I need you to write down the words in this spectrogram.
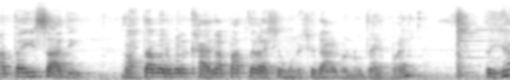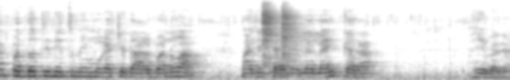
आता ही साधी. भाताबरोबर खायला पातळ अशी मुगाची डाळ बनवत आहे आपण. तर ह्या पद्धतीने तुम्ही मुगाची डाळ बनवा. माझ्या चॅनलला लाईक करा. हे बघा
